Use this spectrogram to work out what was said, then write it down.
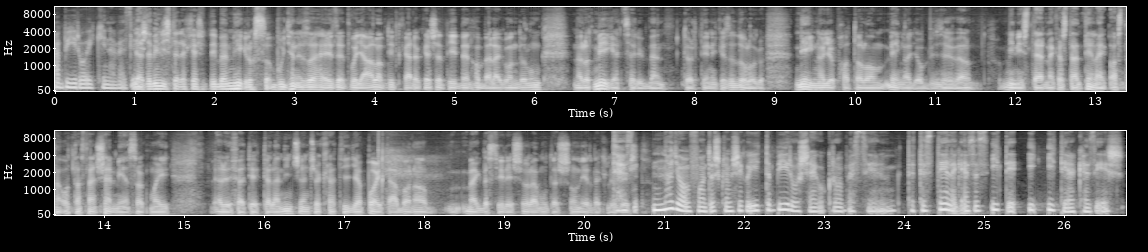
a bírói kinevezést. De hát a miniszterek esetében még rosszabb ugyanez a helyzet, vagy államtitkárok esetében, ha belegondolunk, mert ott még egyszerűbben történik ez a dolog. Még nagyobb hatalom, még nagyobb vizővel miniszternek, aztán tényleg aztán, ott aztán semmilyen szakmai előfeltétele nincsen, csak hát így a pajtában a megbeszélés során mutasson érdeklődést. ez nagyon fontos különbség, hogy itt a bíróságokról beszélünk. Tehát ez tényleg, ez az ité, ítélkezés,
